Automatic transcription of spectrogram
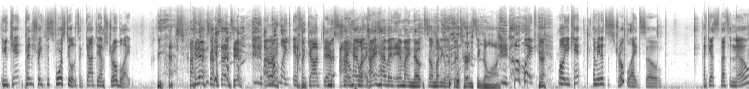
you can't penetrate this force field. It's a goddamn strobe light." I know that too. I wrote like, "It's a goddamn I have light." it, I have it in my notes. Somebody left their turn signal on. I'm like, well, you can't. I mean, it's a strobe light, so I guess that's a no.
